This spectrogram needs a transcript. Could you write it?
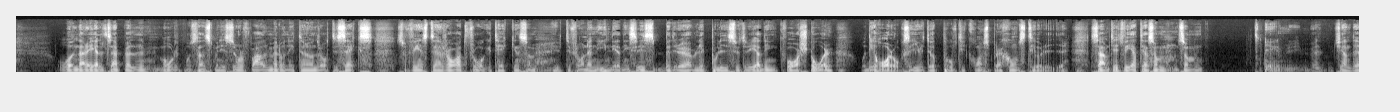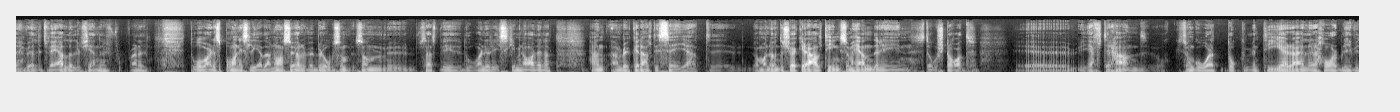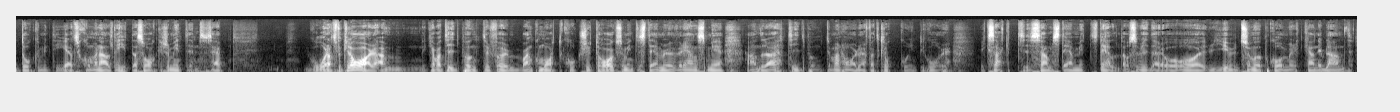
Och när det gäller till exempel mordet på statsminister Olof Palme då 1986 så finns det en rad frågetecken som utifrån en inledningsvis bedrövlig polisutredning kvarstår. Och det har också givit upphov till konspirationsteorier. Samtidigt vet jag som, som eh, kände väldigt väl, eller känner fortfarande, dåvarande spaningsledaren Hans Ölvebro som, som eh, satt vid dåvarande Rikskriminalen. Att han, han brukade alltid säga att eh, om man undersöker allting som händer i en storstad Eh, i efterhand som går att dokumentera eller har blivit dokumenterat så kommer man alltid hitta saker som inte så att säga, går att förklara. Det kan vara tidpunkter för bankomatkortsuttag som inte stämmer överens med andra tidpunkter man har därför att klockor inte går exakt samstämmigt ställda och så vidare. Och, och ljud som uppkommer kan ibland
